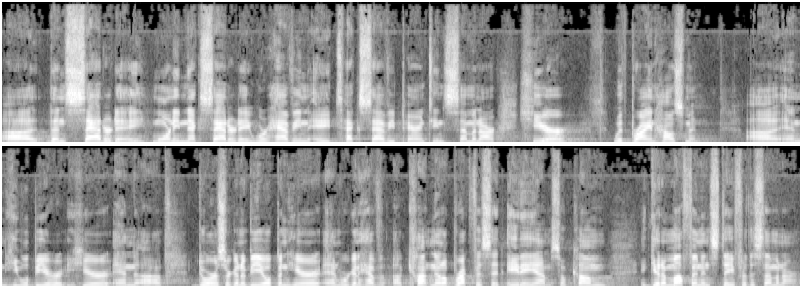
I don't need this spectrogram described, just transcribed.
uh, then Saturday morning, next Saturday, we're having a tech savvy parenting seminar here with Brian Housman. Uh, and he will be here, and uh, doors are going to be open here, and we're going to have a continental breakfast at 8 a.m. So come and get a muffin and stay for the seminar.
